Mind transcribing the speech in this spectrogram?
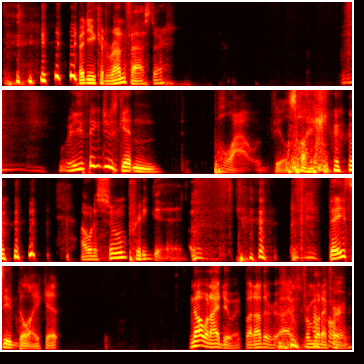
But you could run faster. What do you think just getting plowed feels like? I would assume pretty good. they seem to like it. Not when I do it, but other uh, from what I've heard.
